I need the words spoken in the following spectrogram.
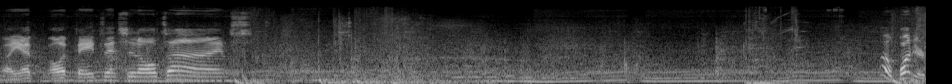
Well, you have, well, pay attention at all times. Oh, plunger.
